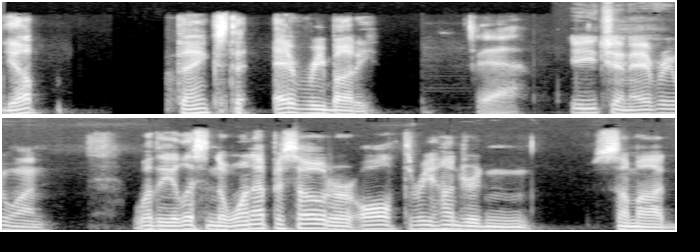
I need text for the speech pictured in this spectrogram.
Yep. Thanks to everybody. Yeah. Each and every one. Whether you listen to one episode or all 300 and some odd.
